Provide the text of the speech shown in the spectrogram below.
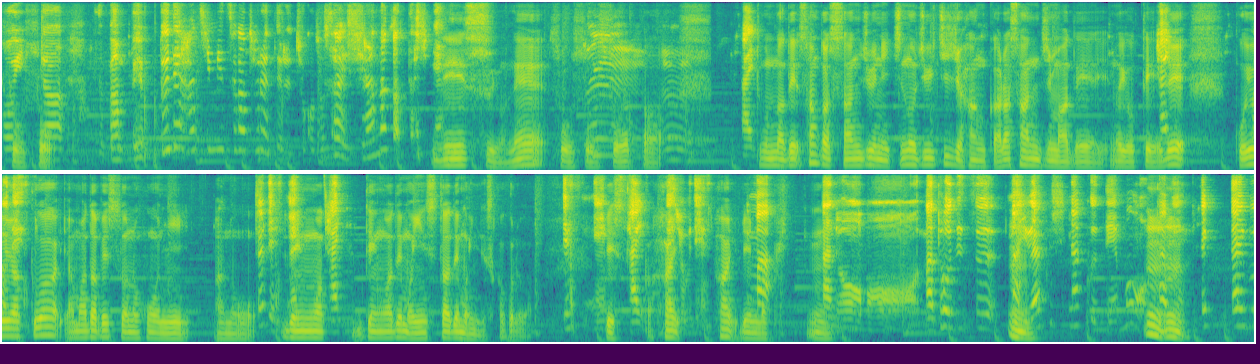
そういっそうた、まあ、別府で蜂蜜が取れてるってことさえ知らなかったしね。ですよね。そうそうそう。やっぱうんうんはい。そんなで3月30日の11時半から3時までの予定で、ご予約は山田別荘の方にあの、ね電話、はい電話でもインスタでもいいんですかこれは？ですね。ですか。はい。はい、連絡。まあうん、あのーまあ、当日、まあ、うん予約しなくても、うんうん多分だだいぶ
